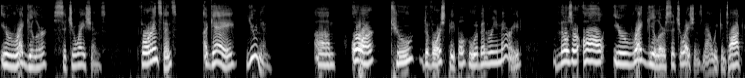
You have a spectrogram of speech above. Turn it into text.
irregular situations. For instance, a gay union, um, or two divorced people who have been remarried. Those are all irregular situations. Now, we can talk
